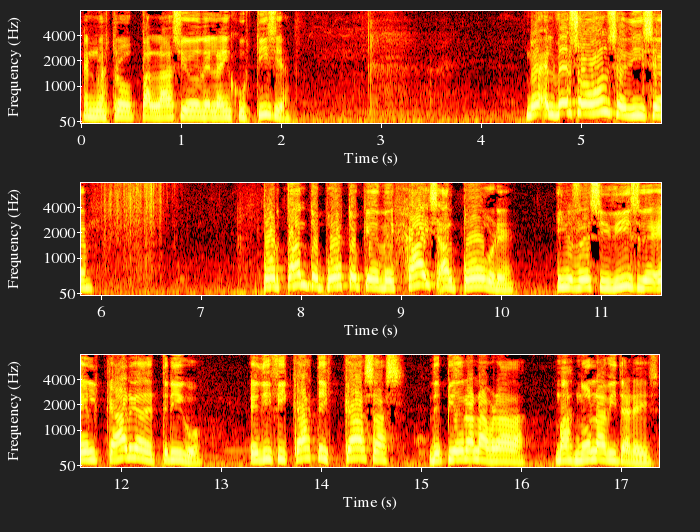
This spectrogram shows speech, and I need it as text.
en nuestro palacio de la injusticia. El verso 11 dice, por tanto, puesto que dejáis al pobre y recibís de él carga de trigo, edificasteis casas de piedra labrada, mas no la habitaréis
